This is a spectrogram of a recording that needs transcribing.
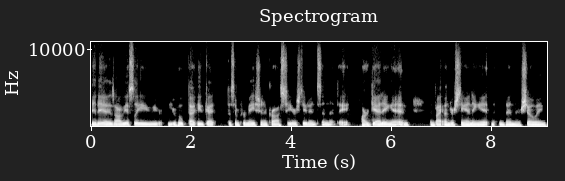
it is. Obviously, you, you hope that you get this information across to your students and that they are getting it and, and by understanding it then they're showing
